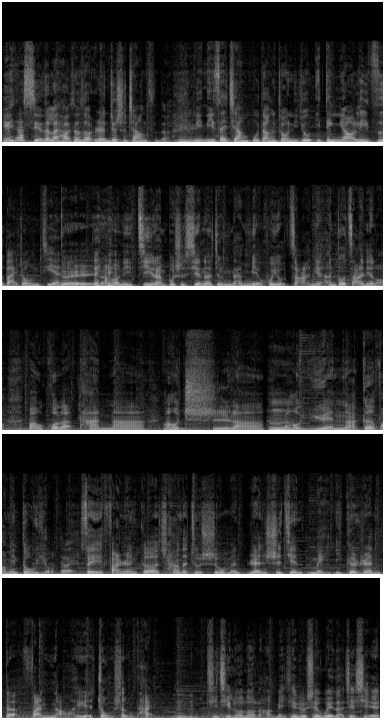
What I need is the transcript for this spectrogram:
因为他写的来好像说人就是这样子的，你你在江湖当中，你就一定要立字摆中间。对，然后你既然不是仙呢，就难免会有杂念，很多杂念哦，包括了贪啦，然后吃啦，然后怨啦，各方面都有。对，所以凡人歌。唱的就是我们人世间每一个人的烦恼还有众生态。嗯，起起落落的哈，每天都是为了这些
